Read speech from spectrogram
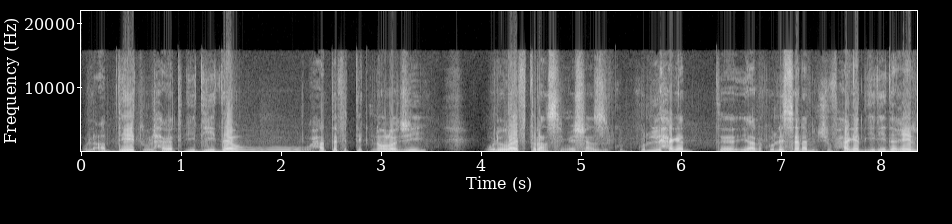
وال update والحاجات الجديدة وحتى في ال technology وال live transmissions كل الحاجات يعني كل سنة بنشوف حاجات جديدة غير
